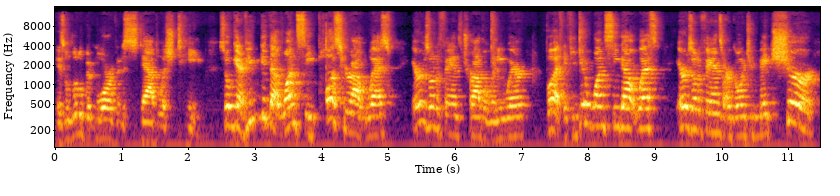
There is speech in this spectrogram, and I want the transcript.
is a little bit more of an established team. So again, if you can get that one seed, plus you're out west, Arizona fans travel anywhere. But if you get a one seed out west, Arizona fans are going to make sure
